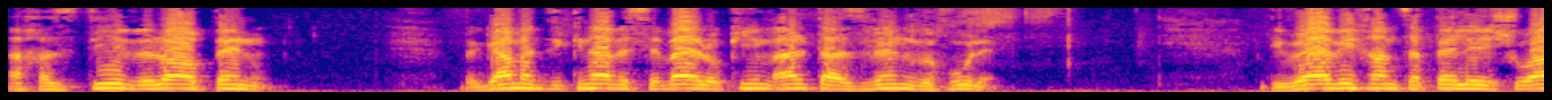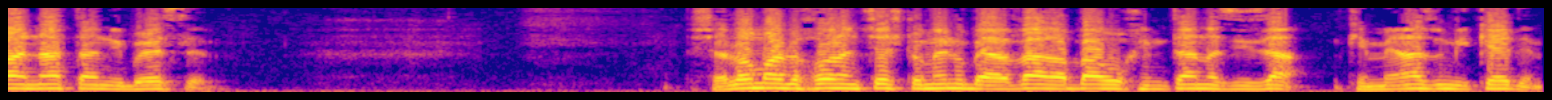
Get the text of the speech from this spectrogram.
אחזתי ולא ארפנו. וגם עד זקנה ושיבה אלוקים אל תעזבנו וכו'. דברי אביך מצפה לישועה נתן מברסלב. שלום רב לכל אנשי שלומנו באהבה רבה וכימתן עזיזה, כמאז ומקדם,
